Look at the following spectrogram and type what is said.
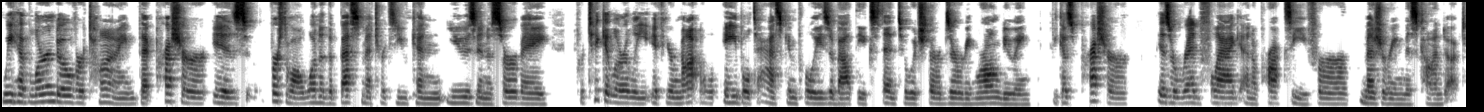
we have learned over time that pressure is, first of all, one of the best metrics you can use in a survey particularly if you're not able to ask employees about the extent to which they're observing wrongdoing, because pressure is a red flag and a proxy for measuring misconduct.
